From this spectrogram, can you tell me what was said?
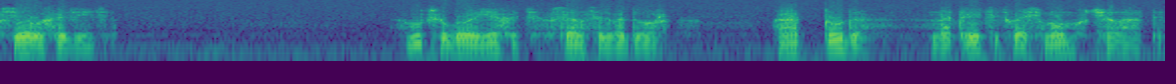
Все выходите. Лучше было ехать в Сан-Сальвадор, а оттуда на 38-м в Чалаты.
